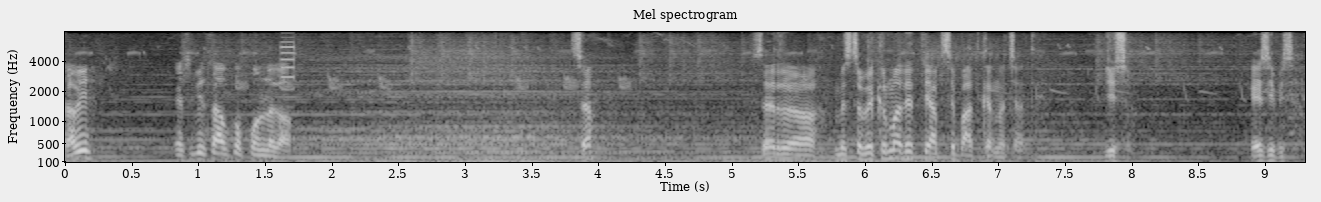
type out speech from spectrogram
रवि एसपी साहब को फ़ोन लगाओ। सर सर मिस्टर विक्रमादित्य आपसे बात करना चाहते हैं। जी सर। एसीपी साहब।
